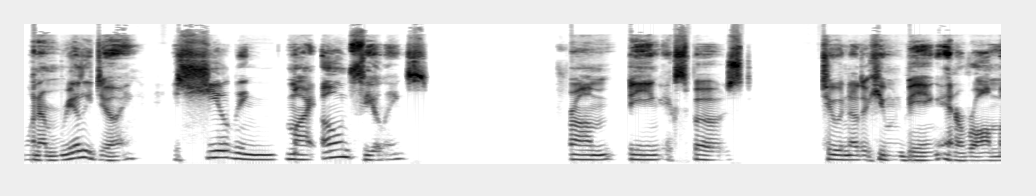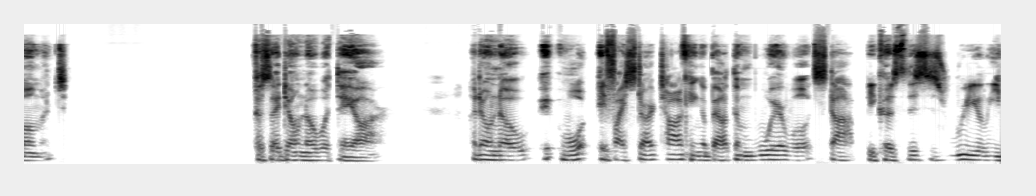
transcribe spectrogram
What I'm really doing is shielding my own feelings from being exposed to another human being in a raw moment because I don't know what they are. I don't know if I start talking about them, where will it stop? Because this is really,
